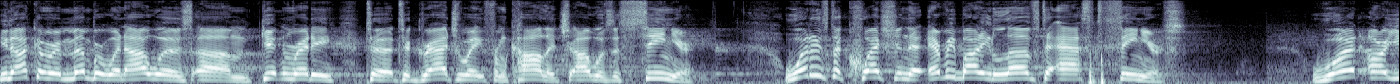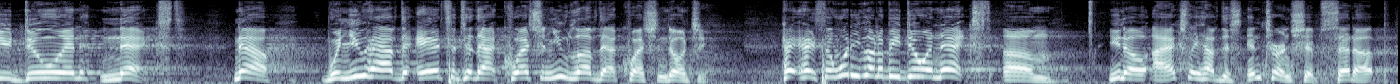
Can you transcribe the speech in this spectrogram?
You know, I can remember when I was um, getting ready to, to graduate from college, I was a senior. What is the question that everybody loves to ask seniors? What are you doing next? Now, when you have the answer to that question, you love that question, don't you? Hey, hey so what are you going to be doing next? Um, you know, I actually have this internship set up,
